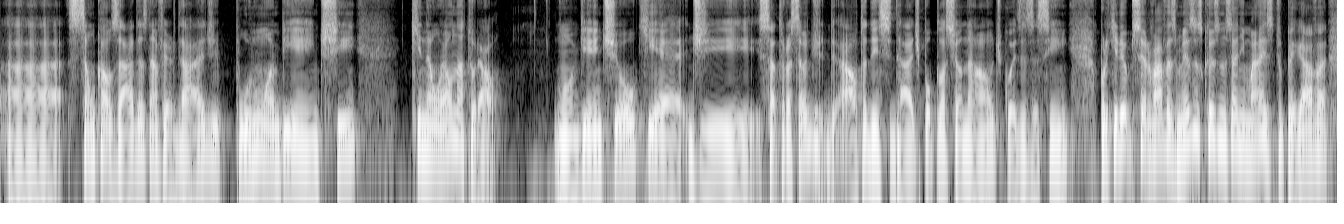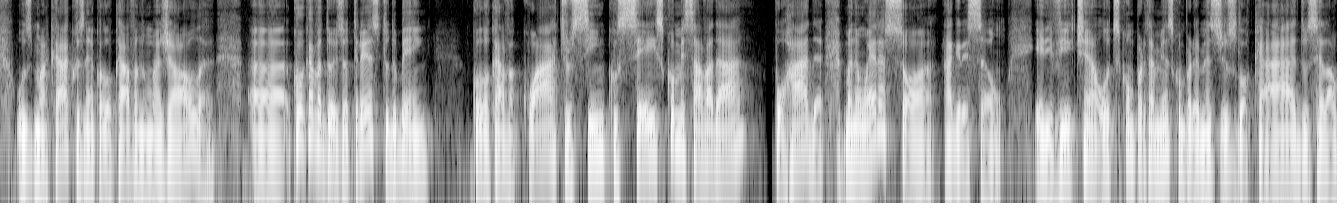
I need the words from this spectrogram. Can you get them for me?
uh, são causadas, na verdade, por um ambiente que não é o natural um ambiente ou que é de saturação, de alta densidade populacional, de coisas assim, porque ele observava as mesmas coisas nos animais. Tu pegava os macacos, né, colocava numa jaula, uh, colocava dois ou três, tudo bem. Colocava quatro, cinco, seis, começava a dar porrada, mas não era só agressão. Ele via que tinha outros comportamentos, comportamentos deslocados, sei lá, o,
